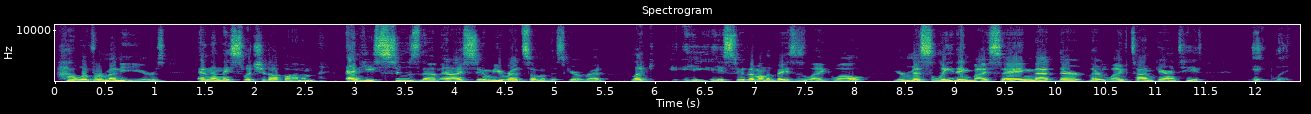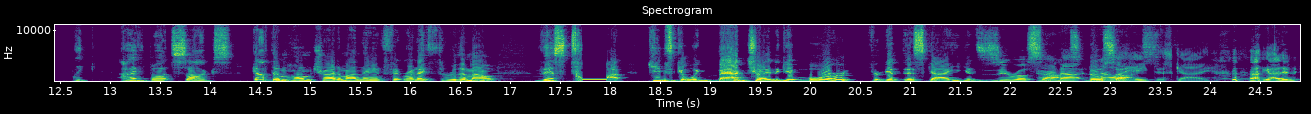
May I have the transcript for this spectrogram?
however many years, and then they switch it up on him, and he sues them. And I assume you read some of this, Garrett Red. Like he he sued them on the basis like, well, you're misleading by saying that they're they're lifetime guarantees. It, like I've bought socks, got them home, tried them on, they didn't fit right, I threw them out. This twat keeps going back trying to get more. Forget this guy. He gets zero socks. Right, now, no now socks. I hate this guy. I didn't.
